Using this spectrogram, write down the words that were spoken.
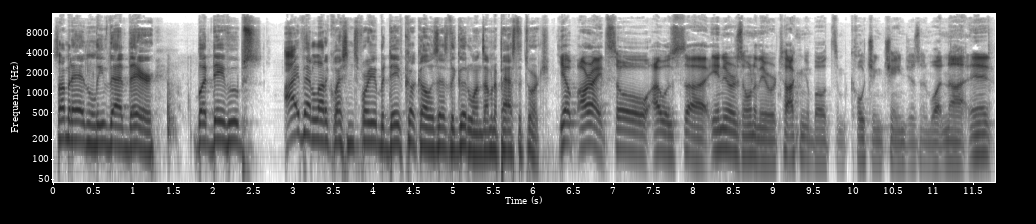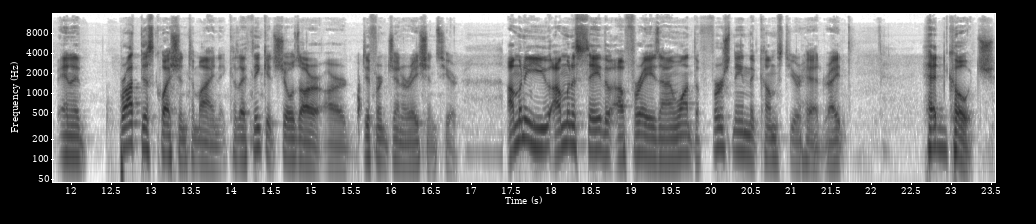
So I'm going to head and leave that there. But Dave Hoops, I've had a lot of questions for you, but Dave Cook always has the good ones. I'm going to pass the torch. Yep. All right. So I was uh, in Arizona. They were talking about some coaching changes and whatnot, and it, and it brought this question to mind because I think it shows our our different generations here. I'm gonna I'm gonna say the, a phrase, and I want the first name that comes to your head. Right. Head coach.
